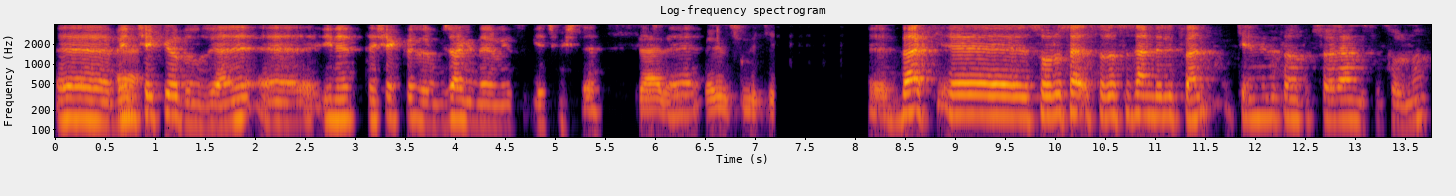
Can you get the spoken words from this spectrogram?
Beni Evet. çekiyordunuz yani. Yine teşekkür ediyorum. Güzel günlerimiz geçmişti. Ederim. Ee, Benim için de Berk, soru sırası sende lütfen. Kendini tanıtıp söyler misin sorunu?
